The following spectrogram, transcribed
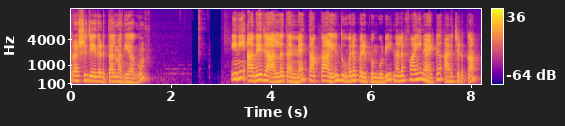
ക്രഷ് ചെയ്തെടുത്താൽ മതിയാകും. ഇനി അതേ ജാറിൽ തന്നെ തക്കാളിയും തുവരപ്പരിപ്പും കൂടി നല്ല ഫൈനായിട്ട് അരച്ചെടുക്കാം.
